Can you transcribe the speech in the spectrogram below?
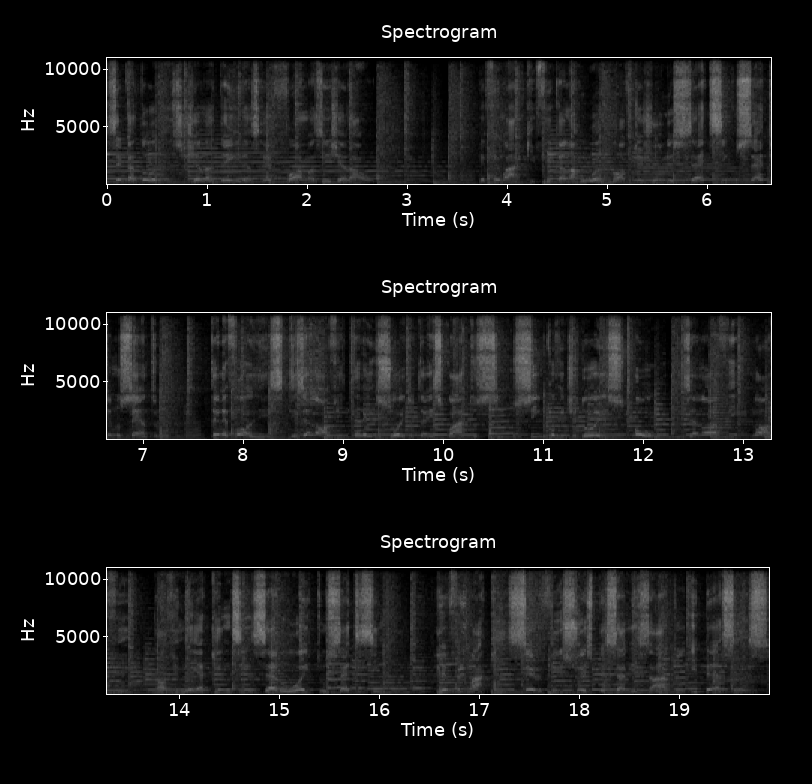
Secadoras, geladeiras, reformas em geral Refrimac fica na rua 9 de julho 757 no centro. Telefones 19 3834 5522 ou 19 9 9615 0875. Refrimac, serviço especializado e peças.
